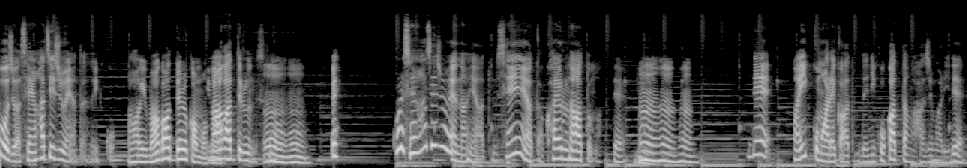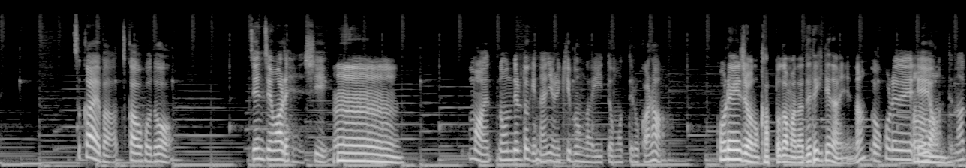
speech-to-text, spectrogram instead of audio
当時は1080円やったんですよ1個あ、今上がってるかもな。今上がってるんですうよ、んうん。これ1080円なんや1000円やったら買えるなと思ってうんうんうん。で、まあ、1個もあれかと思って2個買ったのが始まりで使えば使うほど全然割れへんし、うーん。まあ飲んでる時何より気分がいいと思ってるからこれ以上のカップがまだ出てきてないねんな。そうこれでええやんってなっ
